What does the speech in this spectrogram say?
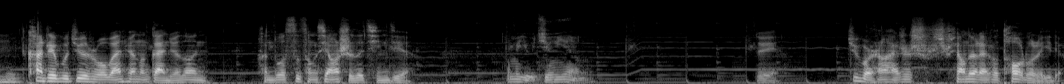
嗯，看这部剧的时候完全能感觉到很多似曾相识的情节。他们有经验了。对，剧本上还是相对来说套路了一点。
